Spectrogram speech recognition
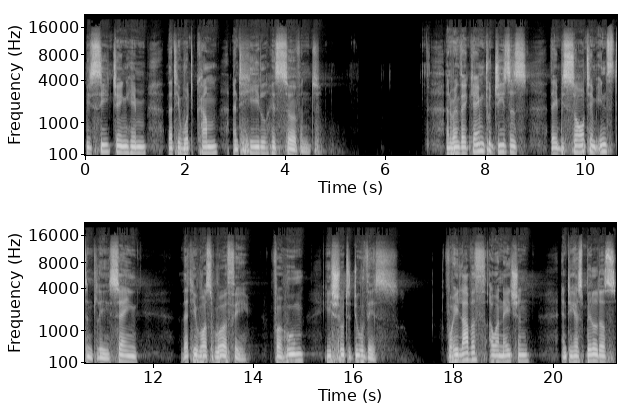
beseeching him that he would come and heal his servant. And when they came to Jesus, they besought him instantly, saying that he was worthy, for whom he should do this. For he loveth our nation, and he has built us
